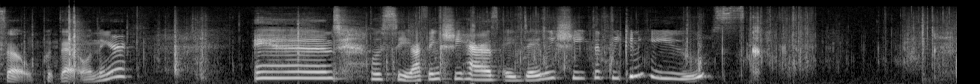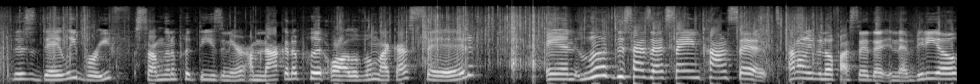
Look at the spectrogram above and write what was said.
So put that on there. And let's see, I think she has a daily sheet that we can use. This daily brief. So I'm going to put these in here. I'm not going to put all of them, like I said. And look, this has that same concept. I don't even know if I said that in that video,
